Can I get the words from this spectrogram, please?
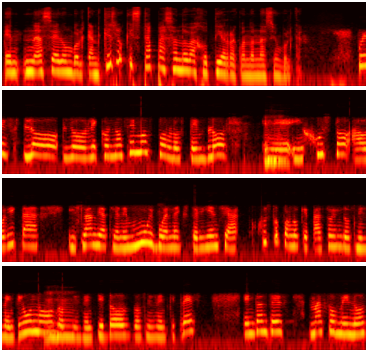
en nacer un volcán? ¿Qué es lo que está pasando bajo tierra cuando nace un volcán? Pues lo, lo reconocemos por los temblores. Eh, y justo ahorita Islandia tiene muy buena experiencia, justo por lo que pasó en 2021, 2022, 2023. Entonces, más o menos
